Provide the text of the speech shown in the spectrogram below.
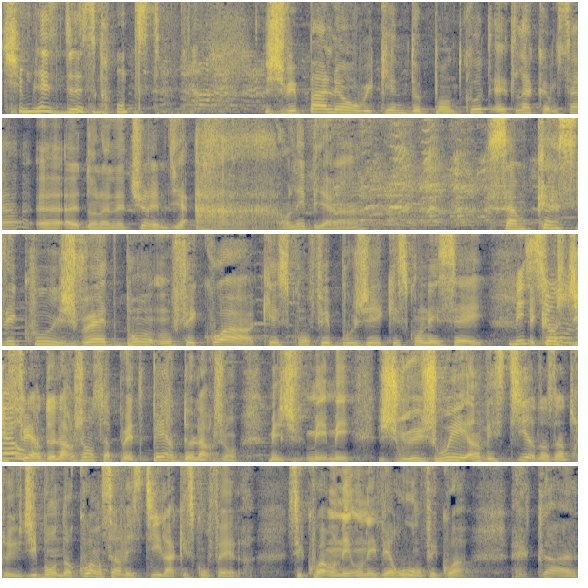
Tu me laisses deux secondes. Je vais pas aller en week-end de Pentecôte, être là comme ça, euh, euh, dans la nature et me dire Ah, on est bien. hein. Ça me casse les couilles. Je veux être bon. On fait quoi? Qu'est-ce qu'on fait bouger? Qu'est-ce qu'on essaye? Mais Et si quand je dis faire de l'argent, ça peut être perdre de l'argent. Mais je, mais, mais je veux jouer, investir dans un truc. Je dis Bon, dans quoi on s'investit là? Qu'est-ce qu'on fait là? C'est quoi? On est, on est vers où? On fait quoi? Être là. euh,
